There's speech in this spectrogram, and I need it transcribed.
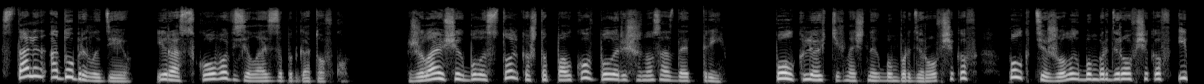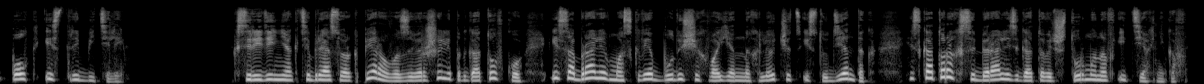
Сталин одобрил идею, и Роскова взялась за подготовку. Желающих было столько, что полков было решено создать три. Полк легких ночных бомбардировщиков, полк тяжелых бомбардировщиков и полк истребителей. К середине октября 41-го завершили подготовку и собрали в Москве будущих военных летчиц и студенток, из которых собирались готовить штурманов и техников.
